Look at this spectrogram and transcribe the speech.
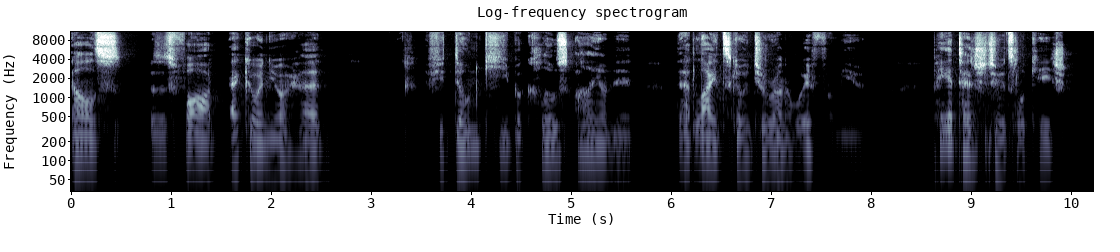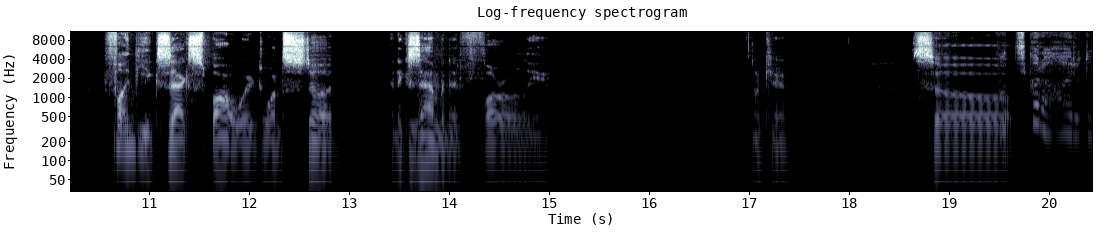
else is his thought echo in your head. If you don't keep a close eye on it, that light's going to run away from you. Pay attention to its location. Find the exact spot where it once stood and examine it thoroughly. Okay. こ So っちから入ると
